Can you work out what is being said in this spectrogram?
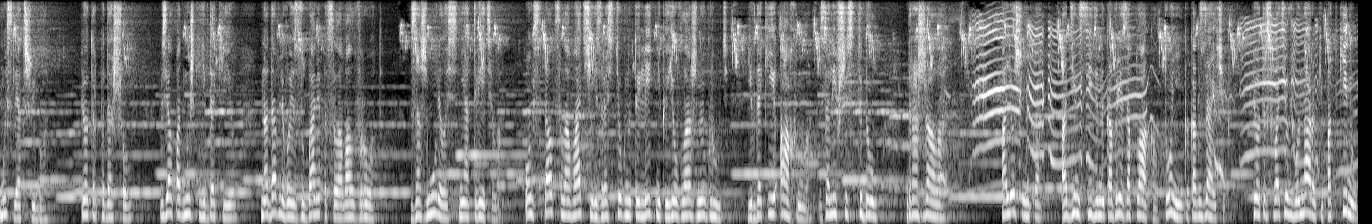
мысли отшибло. Петр подошел, взял подмышки Евдокию, надавливая зубами, поцеловал в рот. Зажмурилась, не ответила. Он стал целовать через расстегнутый летник ее влажную грудь. Евдокия ахнула, залившись стыдом, дрожала. Алешенька, один сидя на ковре, заплакал, тоненько, как зайчик. Петр схватил его на руки, подкинул,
